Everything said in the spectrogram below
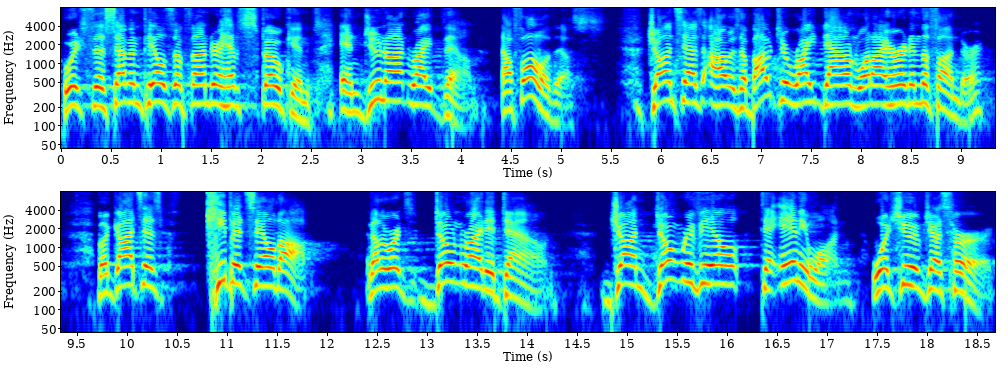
which the seven peals of thunder have spoken, and do not write them. Now follow this. John says, I was about to write down what I heard in the thunder, but God says, keep it sealed up. In other words, don't write it down. John, don't reveal to anyone what you have just heard.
